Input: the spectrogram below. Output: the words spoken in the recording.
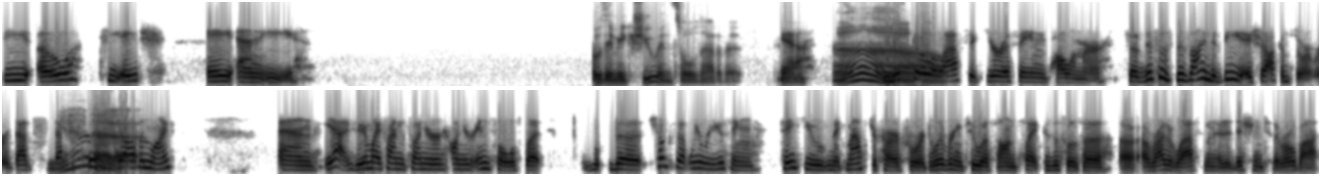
B O T H A N E. Oh, they make shoe insoles out of it. Yeah. Ah, viscoelastic urethane polymer. So this is designed to be a shock absorber. That's that's Yeah. a job in life. And yeah, you might find this on your on your insoles, but the chunks that we were using. Thank you, McMaster McMaster-Carr, for delivering to us on site because this was a, a, a rather last minute addition to the robot.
